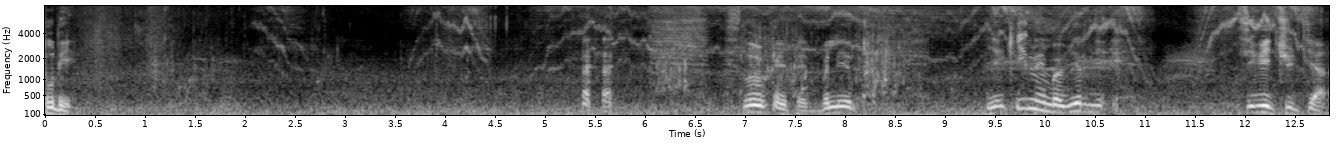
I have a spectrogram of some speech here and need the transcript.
Туди. Слухайте, блін. Які неймовірні ці відчуття.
